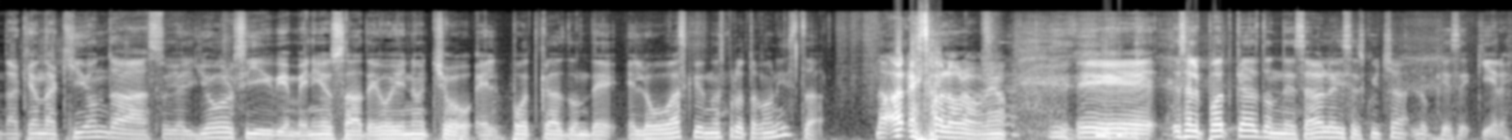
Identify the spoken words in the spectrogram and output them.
onda, qué onda, qué onda? Soy el George y bienvenidos a De Hoy en 8, el podcast donde el Lobo Vázquez no es protagonista. No, esto lo bromeo. Eh, es el podcast donde se habla y se escucha lo que se quiere.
